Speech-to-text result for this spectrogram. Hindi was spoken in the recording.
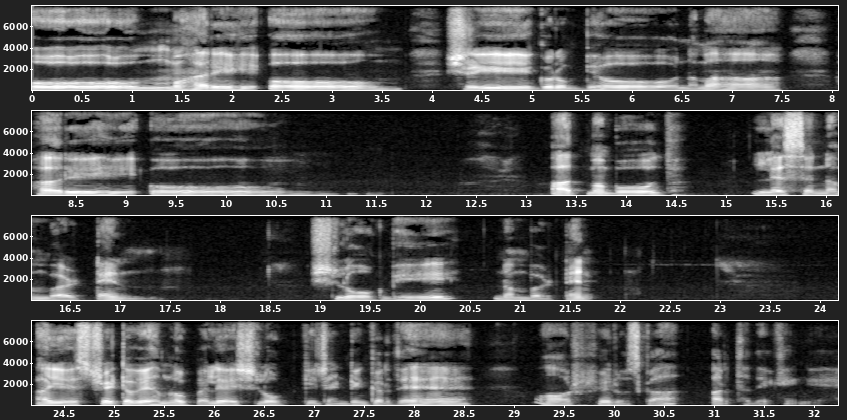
ॐ हरिः ॐ श्रीगुरुभ्यो नमः। हरिः ॐ आत्मबोध लेसन नंबर टेन। श्लोक भी नंबर टेन। आइए स्ट्रेट अवे हम लोग पहले श्लोक की चैंटिंग करते हैं। और फिर उसका अर्थ देखेंगे।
